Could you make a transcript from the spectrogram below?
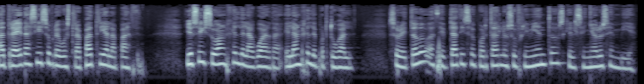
Atraed así sobre vuestra patria la paz. Yo soy su ángel de la guarda, el ángel de Portugal. Sobre todo, aceptad y soportad los sufrimientos que el Señor os envíe.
